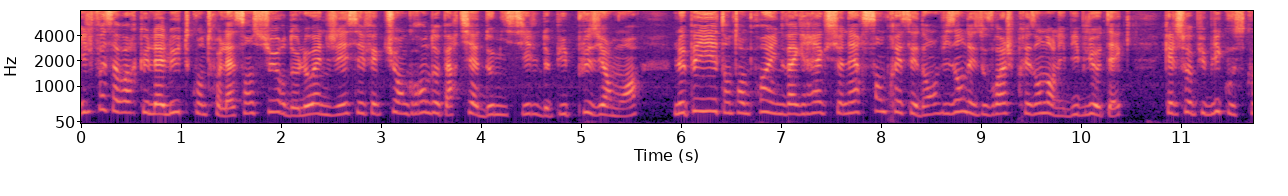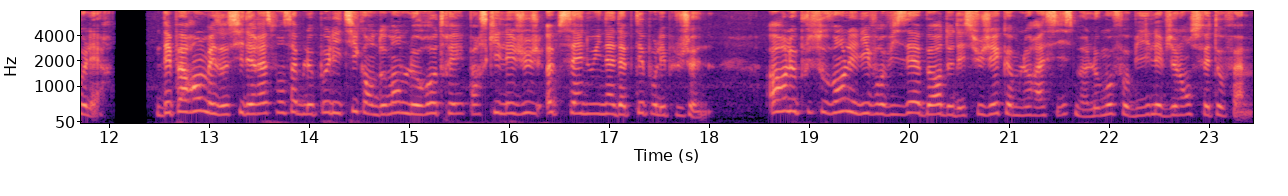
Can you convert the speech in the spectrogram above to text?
Il faut savoir que la lutte contre la censure de l'ONG s'effectue en grande partie à domicile depuis plusieurs mois, le pays étant en proie à une vague réactionnaire sans précédent visant des ouvrages présents dans les bibliothèques, qu'elles soient publiques ou scolaires. Des parents mais aussi des responsables politiques en demandent le retrait parce qu'ils les jugent obscènes ou inadaptés pour les plus jeunes. Or, le plus souvent, les livres visés abordent des sujets comme le racisme, l'homophobie, les violences faites aux femmes.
